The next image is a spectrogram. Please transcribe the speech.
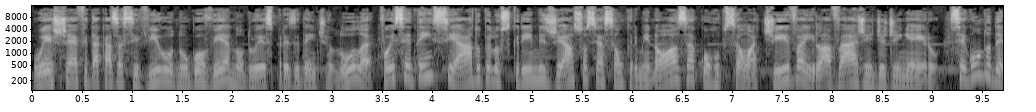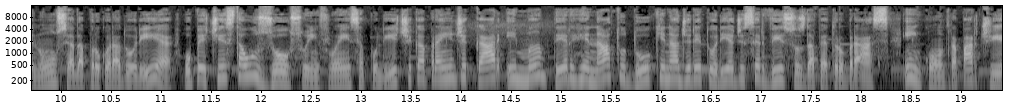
O ex-chefe da Casa Civil no governo do ex-presidente Lula foi sentenciado pelos crimes de associação criminosa, corrupção ativa e lavagem de dinheiro. Segundo denúncia da Procuradoria, o petista usou sua influência política para indicar e manter Renato Duque na diretoria de serviços da Petrobras. Em contrapartida,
